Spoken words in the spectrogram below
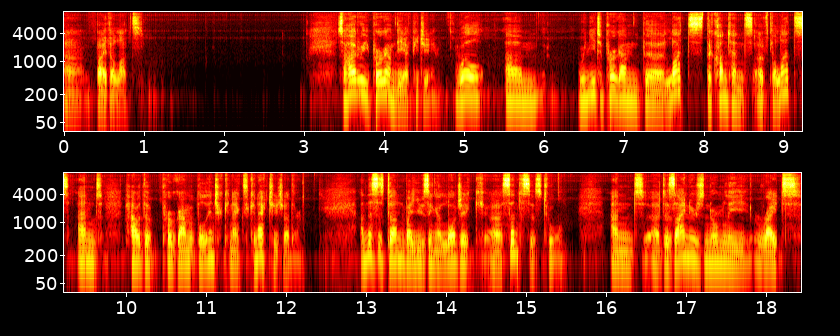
uh, by the LUTs. So how do we program the FPGA? Well, um, we need to program the LUTs, the contents of the LUTs, and how the programmable interconnects connect to each other. And this is done by using a logic uh, synthesis tool. And uh, designers normally write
